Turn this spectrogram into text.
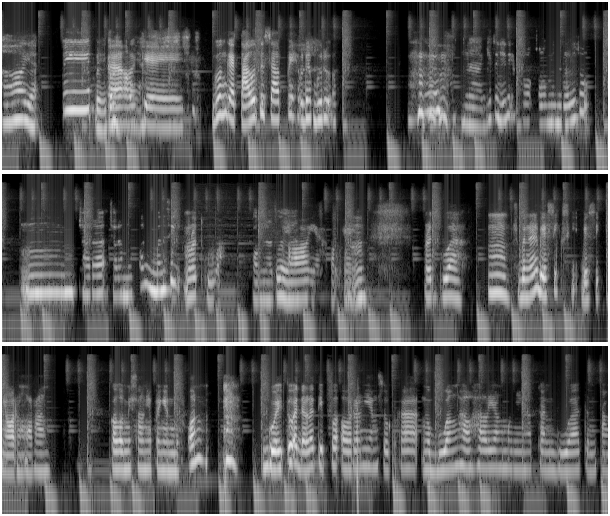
Oh ya. Tip, begitu lah Ah. Oke. Gue nggak tahu tuh siapa. Udah buru. Nah gitu jadi kalau kalau menurut lu tuh hmm, cara cara move on gimana sih? Menurut gua. Kalau menurut lu ya. Oh ya. Oke. Mm-mm. Menurut gua. Hmm sebenarnya basic sih basicnya orang-orang. Kalau misalnya pengen move on, gue itu adalah tipe orang yang suka ngebuang hal-hal yang mengingatkan gua tentang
